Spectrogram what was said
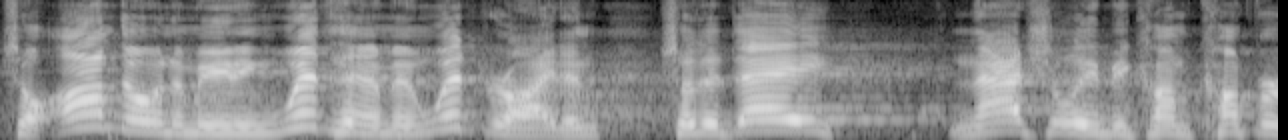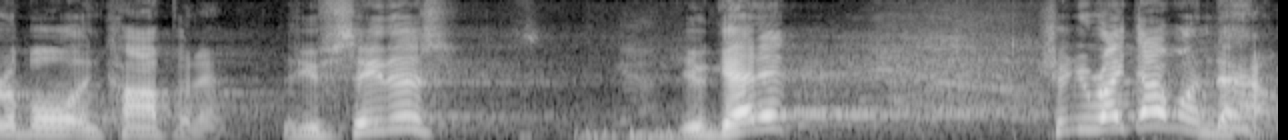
So I'm doing the meeting with him and with Dryden so that they naturally become comfortable and confident. Do you see this? You get it? Should you write that one down?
